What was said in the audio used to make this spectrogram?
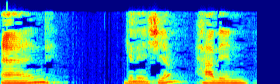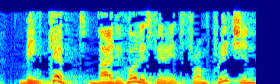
and Galatia, having been kept by the Holy Spirit from preaching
